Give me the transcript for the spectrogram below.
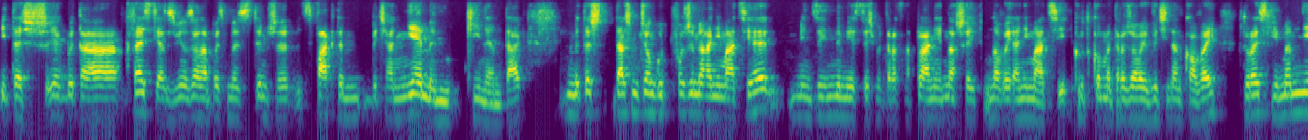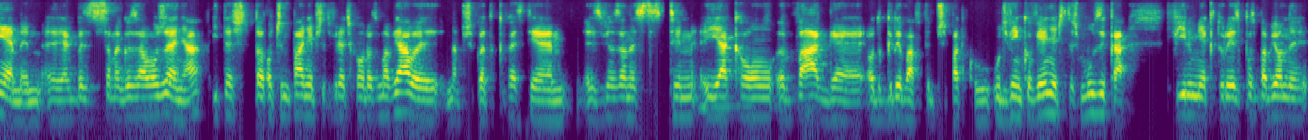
i też jakby ta kwestia związana powiedzmy z tym, że z faktem bycia niemym kinem, tak? My też w dalszym ciągu tworzymy animacje, między innymi jesteśmy teraz na planie naszej nowej animacji krótkometrażowej, wycinankowej, która jest filmem niemym, e, jakby z samego założenia. I też to, o czym panie przed chwileczką rozmawiały, na przykład kwestie związane z tym, jaką wagę odgrywa w tym przypadku udźwiękowienie, czy też muzyka w filmie, który jest pozbawiony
